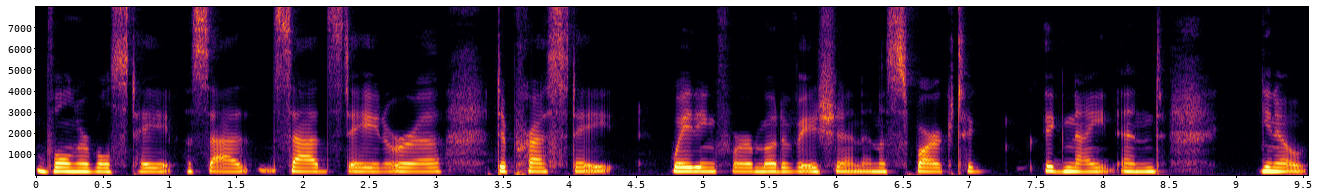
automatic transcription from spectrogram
vulnerable state, a sad sad state or a depressed state, waiting for motivation and a spark to ignite and you know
